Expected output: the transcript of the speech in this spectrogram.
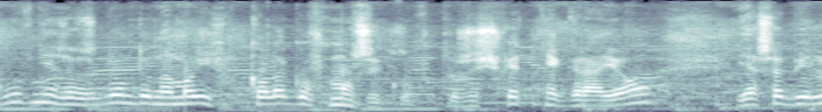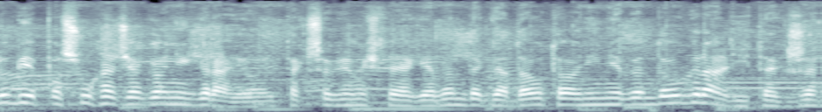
głównie ze względu na moich kolegów muzyków, którzy świetnie grają. Ja sobie lubię posłuchać, jak oni grają i tak sobie myślę, jak ja będę gadał, to oni nie będą grali, także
